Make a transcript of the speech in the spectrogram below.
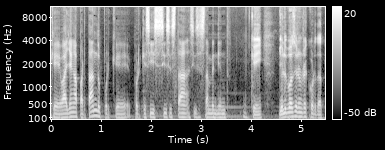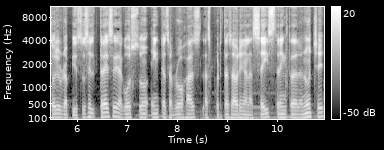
que vayan apartando porque, porque sí, sí, se está, sí se están vendiendo. Ok, yo les voy a hacer un recordatorio rápido. Esto es el 13 de agosto en Casarrojas. Las puertas abren a las 6.30 de la noche.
